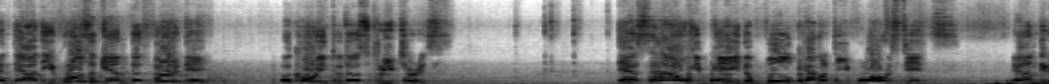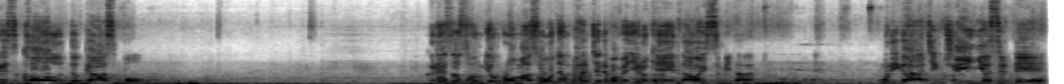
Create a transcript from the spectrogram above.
and that he rose again the third day, according to the scriptures. That's how he paid the full penalty for our sins, and it is called the gospel. 그래서 성경 로마서 5장 8절에 보면 이렇게 나와 있습니다. 우리가 아직 죄인이었을 때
